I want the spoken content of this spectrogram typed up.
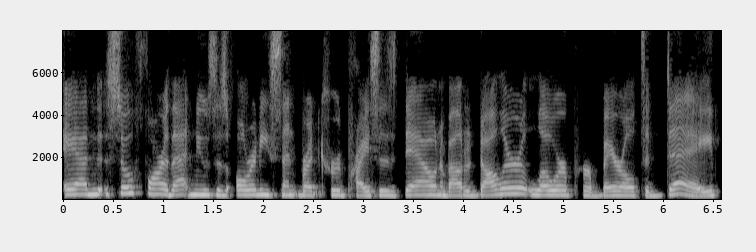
And so far, that news has already sent Brent crude prices down about a dollar lower per barrel today,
